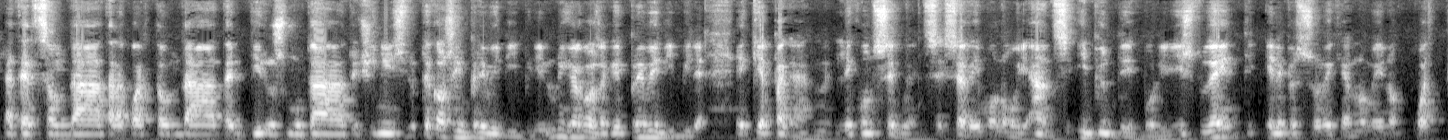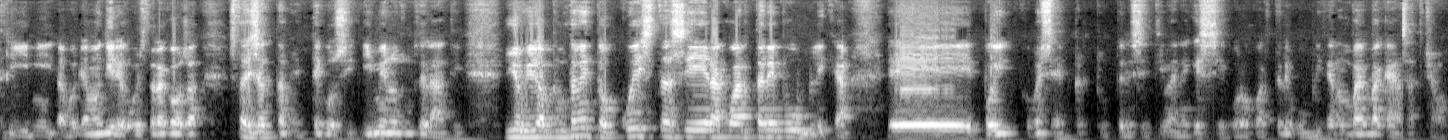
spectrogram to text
La terza terza ondata, la quarta ondata, il virus mutato, i cinesi, tutte cose imprevedibili. L'unica cosa che è prevedibile è che a pagarne le conseguenze saremo noi, anzi i più deboli, gli studenti e le persone che hanno meno quattrini. La vogliamo dire questa cosa sta esattamente così, i meno tutelati. Io vi do appuntamento questa sera, Quarta Repubblica, e poi come sempre tutte le settimane che seguono Quarta Repubblica non va in vacanza. Ciao.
